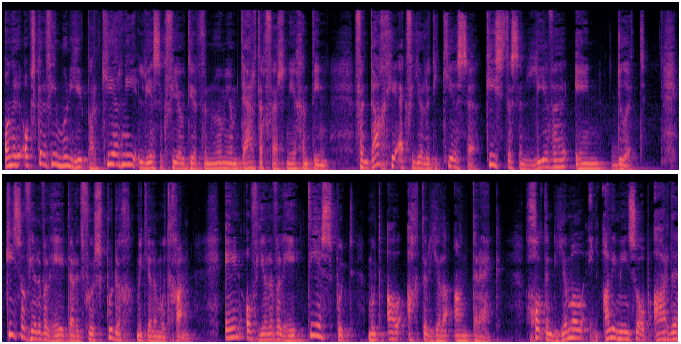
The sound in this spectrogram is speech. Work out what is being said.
Onder die opskrif hier moenie hier parkeer nie, lees ek vir jou Deuteronomium 30 vers 19. Vandag gee ek vir julle die keuse: kies tussen lewe en dood. Kies of julle wil hê dat dit voorspoedig met julle moet gaan en of julle wil hê teespoed moet al agter julle aantrek. God in die hemel en al die mense op aarde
